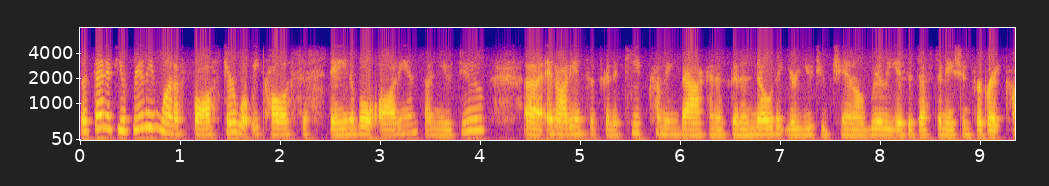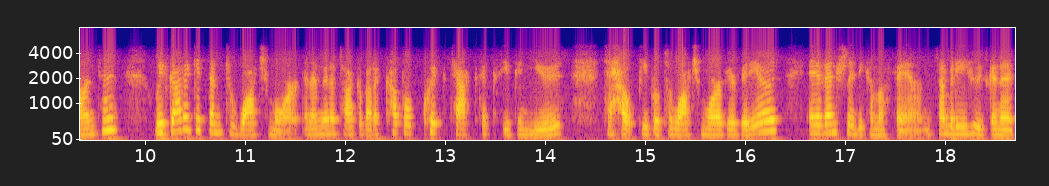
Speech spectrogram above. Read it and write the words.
But then if you really want to foster what we call a sustainable audience on YouTube, uh, an audience that's going to keep coming back and is going to know that your YouTube channel really is a destination for great content, we've got to get them to watch more. And I'm going to talk about a couple quick tactics you can use to help people to watch more of your videos and eventually become a fan, somebody who's going to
